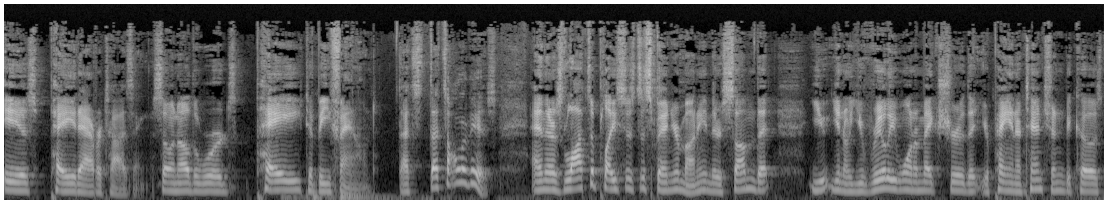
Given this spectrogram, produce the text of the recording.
is paid advertising. So, in other words, pay to be found. That's that's all it is. And there's lots of places to spend your money. And there's some that you you know you really want to make sure that you're paying attention because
